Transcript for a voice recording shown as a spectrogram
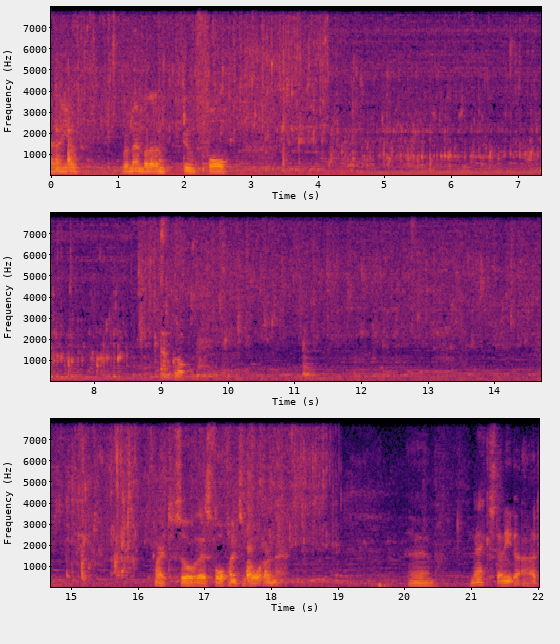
then I need to remember that I'm doing four. There we go. Right, so there's four pints of water in there. Um, next I need to add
